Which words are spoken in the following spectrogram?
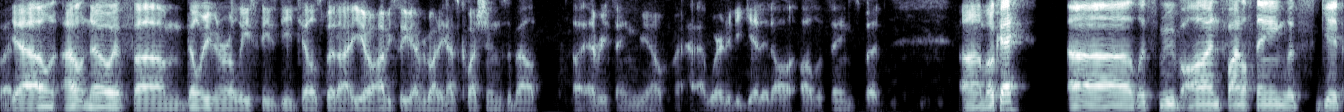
But Yeah, I don't. I don't know if um, they'll even release these details. But uh, you know, obviously, everybody has questions about uh, everything. You know, where did he get it? All all the things. But um, okay, uh, let's move on. Final thing. Let's get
